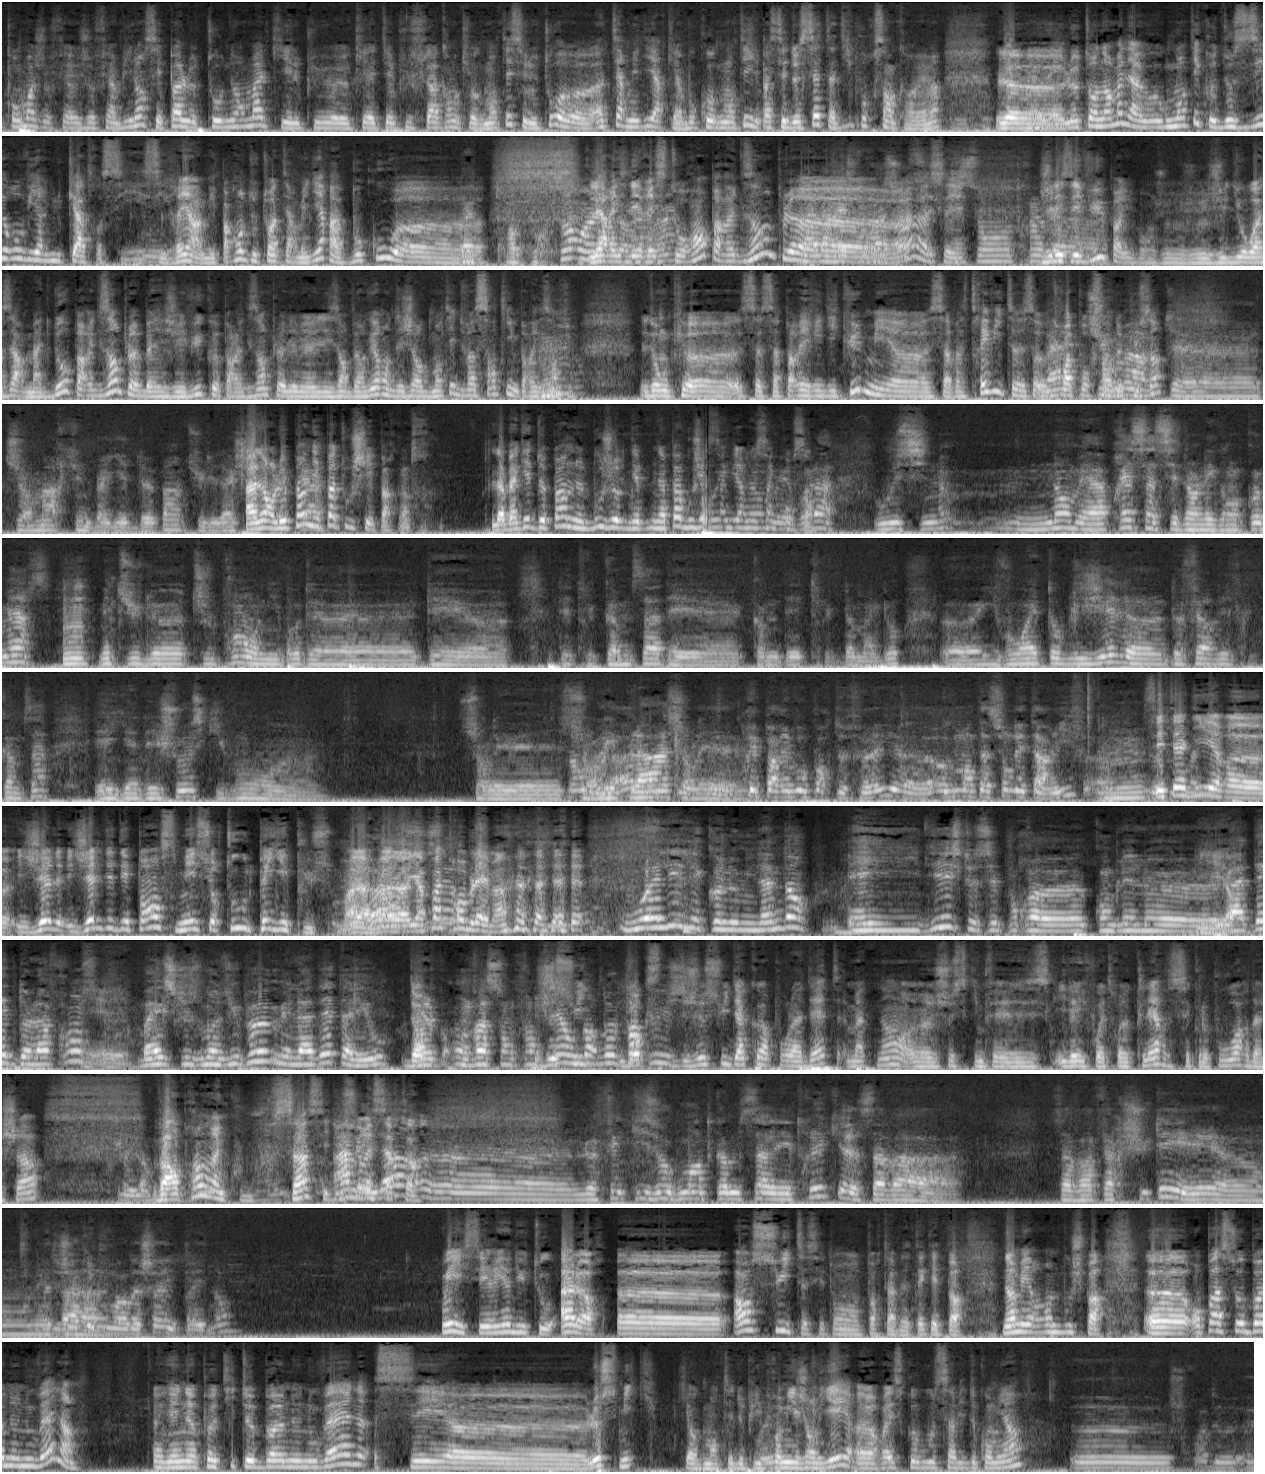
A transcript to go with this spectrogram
pour moi, je fais, je fais un bilan. C'est pas le taux normal qui est le plus, euh, qui a été le plus flagrant, qui a augmenté. C'est le taux euh, intermédiaire qui a beaucoup augmenté. Il est passé de 7 à 10% quand même. hein. Le, Ah oui. le taux normal a augmenté que de 0,4. C'est, c'est rien. Mais par contre, le taux intermédiaire a beaucoup. Euh, Bah, 3%. hein, la- les même, hein. restaurants, par exemple. Bah, la euh, restauration, voilà, c'est ce qu'ils c'est- sont en train je de- les ai vus, par, bon, j'ai dit au hasard McDo par exemple, ben, j'ai vu que par exemple les, les hamburgers ont déjà augmenté de 20 centimes par exemple. Mmh. Donc euh, ça, ça paraît ridicule, mais euh, ça va très vite, ça, Bah, 3% tu de plus. hein. euh, tu remarques une baguette de pain, tu lâches. Alors le pain n'est pas touché par contre. La baguette de pain ne bouge, n'a pas bougé à Oui, non, 5,5%. mais voilà. Ou sinon, non, mais après ça c'est dans les grands commerces. Mhm. Mais tu le, tu le prends au niveau de, des, euh, des trucs comme ça, des, comme des trucs de McDo. Euh, ils vont être obligés de, de faire des trucs comme ça. Et il y a des choses qui vont euh, sur les, sur voilà, les plats, donc, sur les. euh, Préparez vos portefeuilles, euh, augmentation des tarifs. hein, Mhm. de C'est-à-dire, euh, gel, gel des dépenses, mais surtout payer plus. Voilà, Voilà, il n'y a c'est pas ça. de problème. hein. Où est l'économie là-dedans Et ils disent que c'est pour euh, combler le, la dette de la France. Et- Bah excuse-moi du peu, mais la dette elle est où Donc, Elle- On va s'enfoncer suis, encore de donc, plus. je suis d'accord pour la dette. Maintenant, euh, je- ce qui me fait, ce- là, il faut être clair, c'est que le pouvoir d'achat va en prendre un coup. Ça, c'est du Ah sûr mais et là, certain. euh, le fait qu'ils augmentent comme ça les trucs, ça va, ça va faire chuter. Et, euh, on Bah, est déjà pas- que le pouvoir d'achat est pas énorme. Oui, c'est rien du tout. Alors, euh, ensuite, c'est ton portable, ne t'inquiète pas. Non, mais on ne bouge pas. Euh, on passe aux bonnes nouvelles. Il y a une petite bonne nouvelle, c'est euh, le SMIC qui a augmenté depuis Oui. le 1er janvier. Alors, est-ce que vous savez de combien? Euh, je crois de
